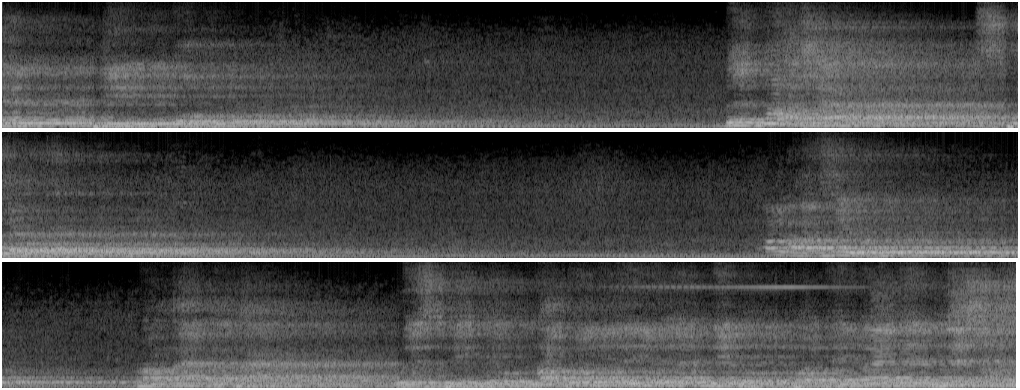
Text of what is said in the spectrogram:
young people. The nurture spoke. All of you, from time to time, we speak to not only the UNPO, but the United Nations.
